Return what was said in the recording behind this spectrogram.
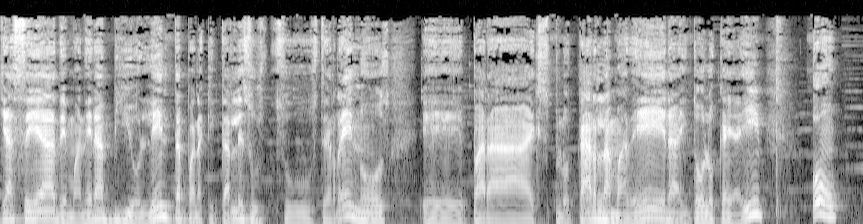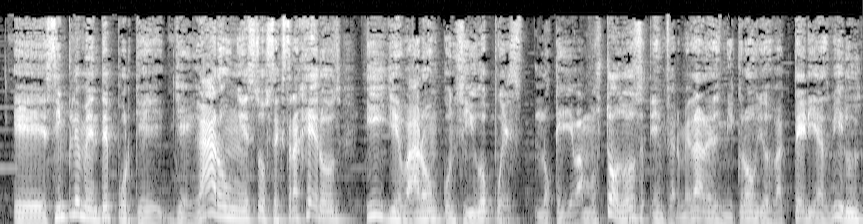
ya sea de manera violenta para quitarle sus, terrenos, eh, para explotar la madera y todo lo que hay ahí, o eh, simplemente porque llegaron estos extranjeros y llevaron consigo pues lo que llevamos todos, enfermedades, microbios, bacterias, virus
